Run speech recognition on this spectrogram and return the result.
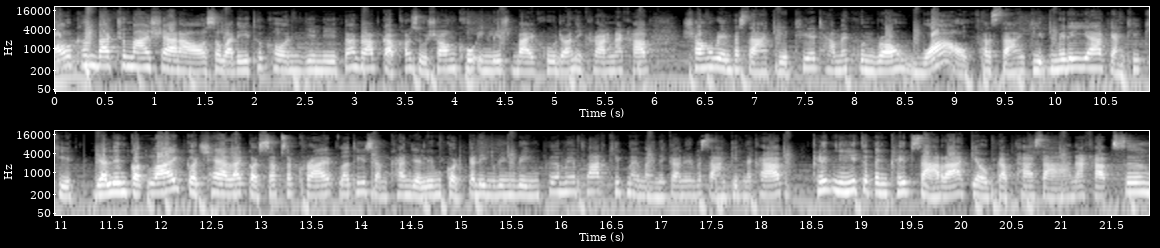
Welcome back to my channel สวัสดีทุกคน ยินดีต้อนรับกลับเข้าสู่ช่อง Cool English by Cool Don อีกครั้งนะครับ ช่องเรียนภาษาอังกฤษที่จะทำให้คุณร้องว้าวภาษาอังกฤษไม่ได้ยากอย่างที่คิด อย่าลืมกดไลค์กดแชร์และกด Subscribe และที่สำคัญอย่าลืมกดกระดิ่งริงริงๆเพื่อไม่พลาดคลิปใหม่ๆในการเรียนภาษาอังกฤษนะครับ คลิปนี้จะเป็นคลิปสาระเกี่ยวกับภาษานะครับ ซึ่ง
